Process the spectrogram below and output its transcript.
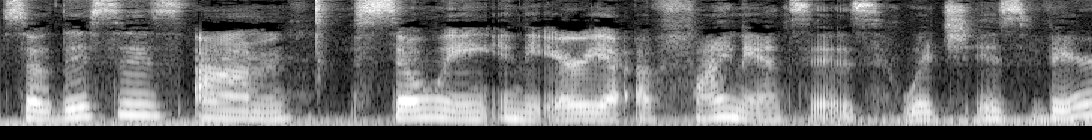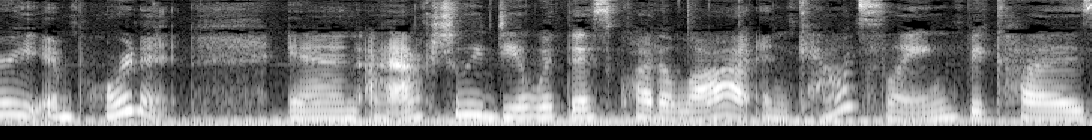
So this is um, sowing in the area of finances, which is very important. And I actually deal with this quite a lot in counseling because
